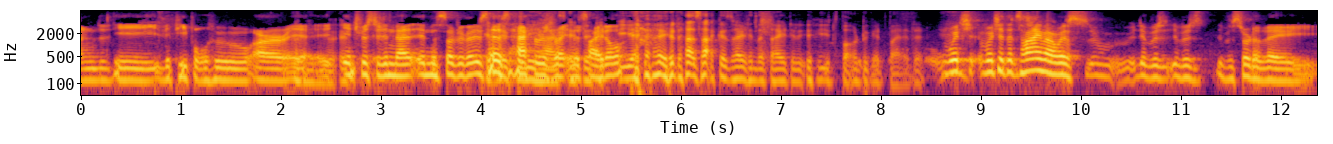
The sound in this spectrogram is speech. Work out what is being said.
and the the people who are mean, uh, it- interested in that in the subject matter. It It says literally hackers has- right in the title, Yeah, it has hackers right in the title. It's bound to get pirated. which which at the time I was it was it was it was sort of a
